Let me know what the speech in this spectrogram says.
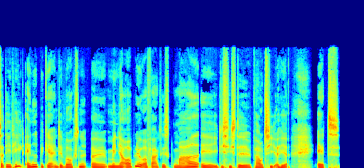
Så det er et helt andet begær end det voksne. Øh, men jeg oplever faktisk meget øh, i de sidste par årtier her, at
